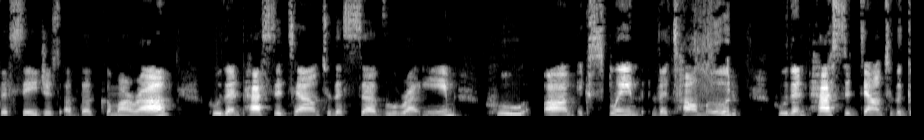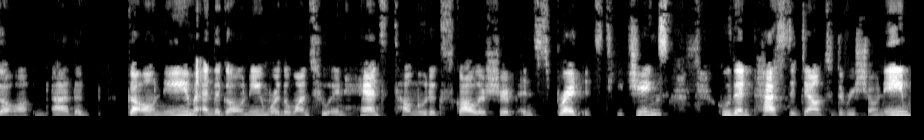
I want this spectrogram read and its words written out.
the sages of the Gemara, who then passed it down to the Savoraim, who um, explained the Talmud, who then passed it down to the uh, the Gaonim, and the Gaonim were the ones who enhanced Talmudic scholarship and spread its teachings, who then passed it down to the Rishonim,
